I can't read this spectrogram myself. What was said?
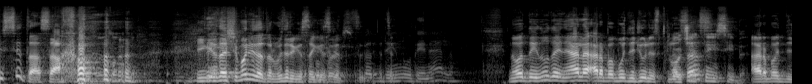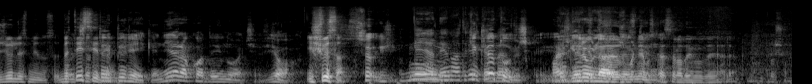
Visi tą sako. Ingrida Šimonytė turbūt irgi sakys, kad... bet dainų dainelė. Nu, dainų dainelė arba būtų didžiulis pliusas, teisybė. arba didžiulis minusas. Bet teisybė. taip ir reikia, nėra ko dainuoti. Jo. Iš viso. Čia, iš- Ne, ne, nu, dainuot Tik reikia, bet- lietuviškai. Aš geriau liaudies žmonėms, kas yra dainų dainelė. Prašau.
